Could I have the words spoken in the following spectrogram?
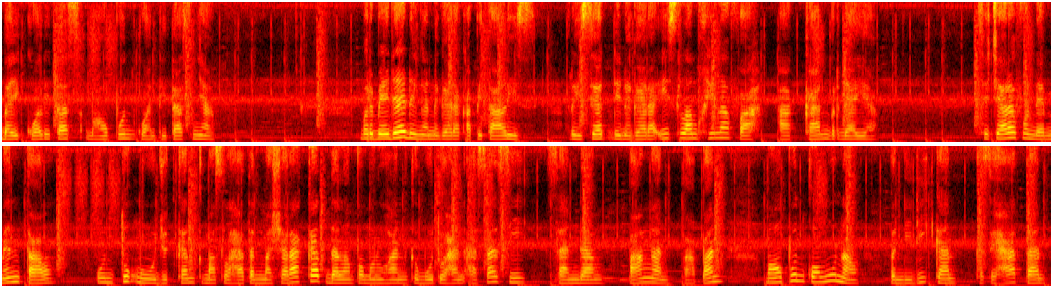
baik kualitas maupun kuantitasnya. Berbeda dengan negara kapitalis, riset di negara Islam khilafah akan berdaya. Secara fundamental, untuk mewujudkan kemaslahatan masyarakat dalam pemenuhan kebutuhan asasi, sandang, pangan, papan, maupun komunal, pendidikan, kesehatan,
